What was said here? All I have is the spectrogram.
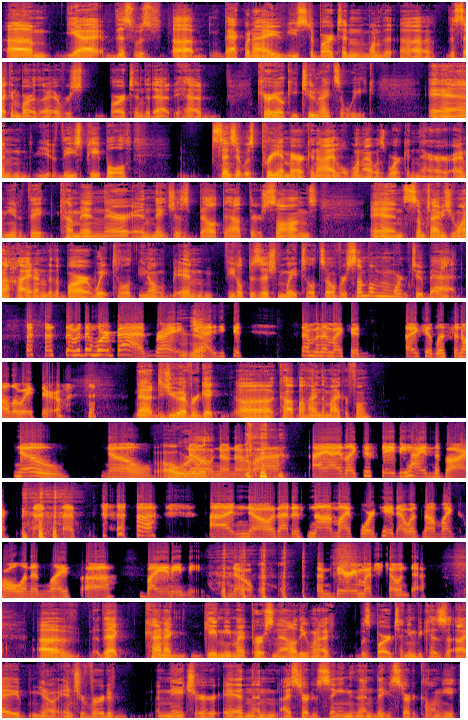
Um, yeah. This was uh, back when I used to bartend. One of the uh, the second bar that I ever bartended at had karaoke two nights a week, and these people. Since it was pre American Idol when I was working there, I mean, they'd come in there and they just belt out their songs. And sometimes you want to hide under the bar, wait till, you know, in fetal position, wait till it's over. Some of them weren't too bad. some of them weren't bad, right? Yeah. Yeah. you could. Some of them I could I could listen all the way through. Now, did you ever get uh, caught behind the microphone? No, no, Oh, really? no, no, no. Uh, I, I like to stay behind the bar. That's that's. uh, no, that is not my forte. That was not my calling in life uh, by any means. No, I'm very much tone deaf. Uh, that kind of gave me my personality when I was bartending because I, you know, introverted nature, and then I started singing. And then they started calling me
